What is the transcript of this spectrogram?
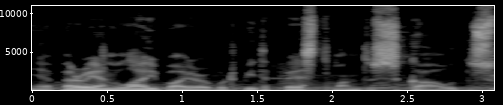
Yeah, Barry and Livewire would be the best one to scout.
